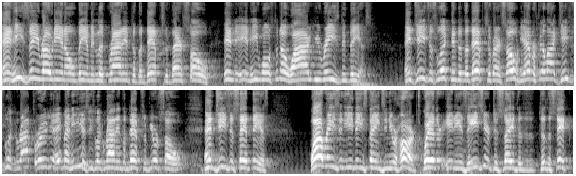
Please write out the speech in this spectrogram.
And he zeroed in on them and looked right into the depths of their soul. And, and he wants to know, why are you reasoning this? And Jesus looked into the depths of our soul. Do you ever feel like Jesus looking right through you? Amen. He is. He's looking right in the depths of your soul. And Jesus said this Why reason ye these things in your hearts? Whether it is easier to say to the sick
